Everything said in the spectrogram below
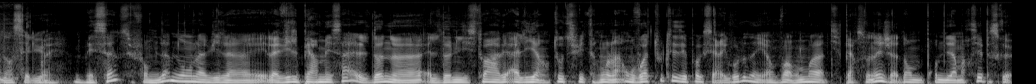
dans ces lieux. Mais ça, c'est formidable, non La ville, euh, la ville permet ça, elle donne, elle donne l'histoire à, lien tout de suite. On, on, voit toutes les époques, c'est rigolo d'ailleurs. Moi, à titre personnel, j'adore me promener à Marseille parce que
